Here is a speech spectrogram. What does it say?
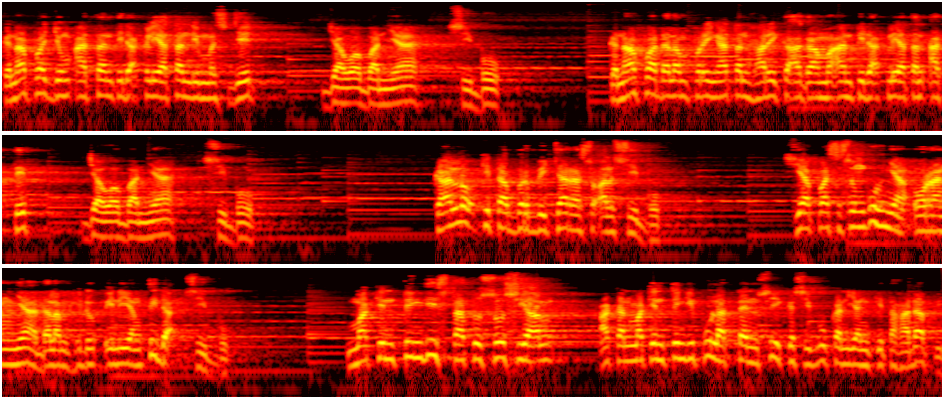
Kenapa Jumatan tidak kelihatan di masjid? Jawabannya sibuk. Kenapa dalam peringatan hari keagamaan tidak kelihatan aktif? Jawabannya sibuk. Kalau kita berbicara soal sibuk, siapa sesungguhnya orangnya dalam hidup ini yang tidak sibuk? makin tinggi status sosial akan makin tinggi pula tensi kesibukan yang kita hadapi.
